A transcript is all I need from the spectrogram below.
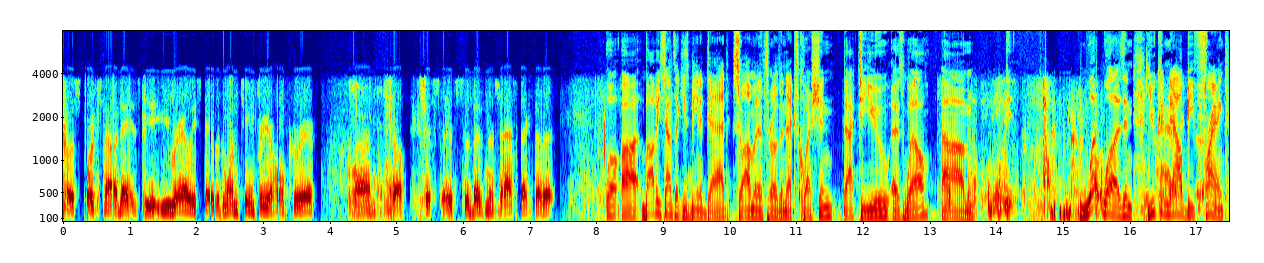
pro sports nowadays you you rarely stay with one team for your whole career um so it's just it's the business aspect of it well, uh, Bobby sounds like he's being a dad, so I'm going to throw the next question back to you as well. Um, what was, and you can now be frank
